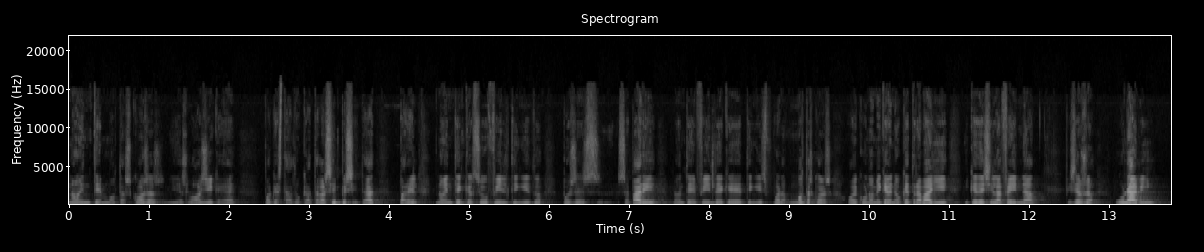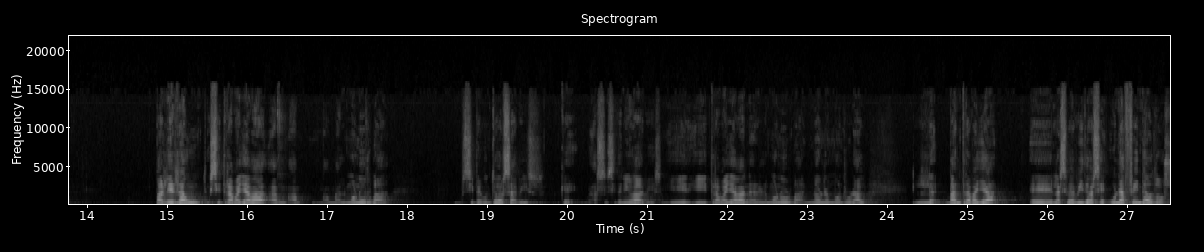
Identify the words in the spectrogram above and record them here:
no entén moltes coses, i és lògic, eh? perquè està educat a la simplicitat. Per ell no entén que el seu fill tingui, pues es separi, no entén fill de que tinguis bueno, moltes coses, o econòmicament, o que treballi i que deixi la feina. Fixeu-vos, un avi, per ell un, si treballava amb, amb, amb el món urbà, si pregunteu als avis, si teniu avis i, i treballaven en el món urbà, no en el món rural, la, van treballar, eh, la seva vida va ser una feina o dos.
